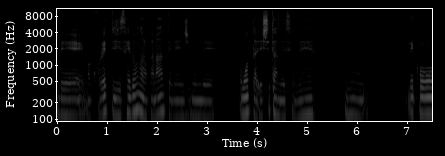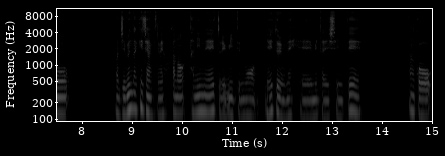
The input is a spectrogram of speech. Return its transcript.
で、まあ、これって実際どうなのかなってね自分で思ったりしてたんですよね。うん。でこう、まあ、自分だけじゃなくてね他の他人のやり取り見てもやり取りをね、えー、見たりしていてなんかこ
